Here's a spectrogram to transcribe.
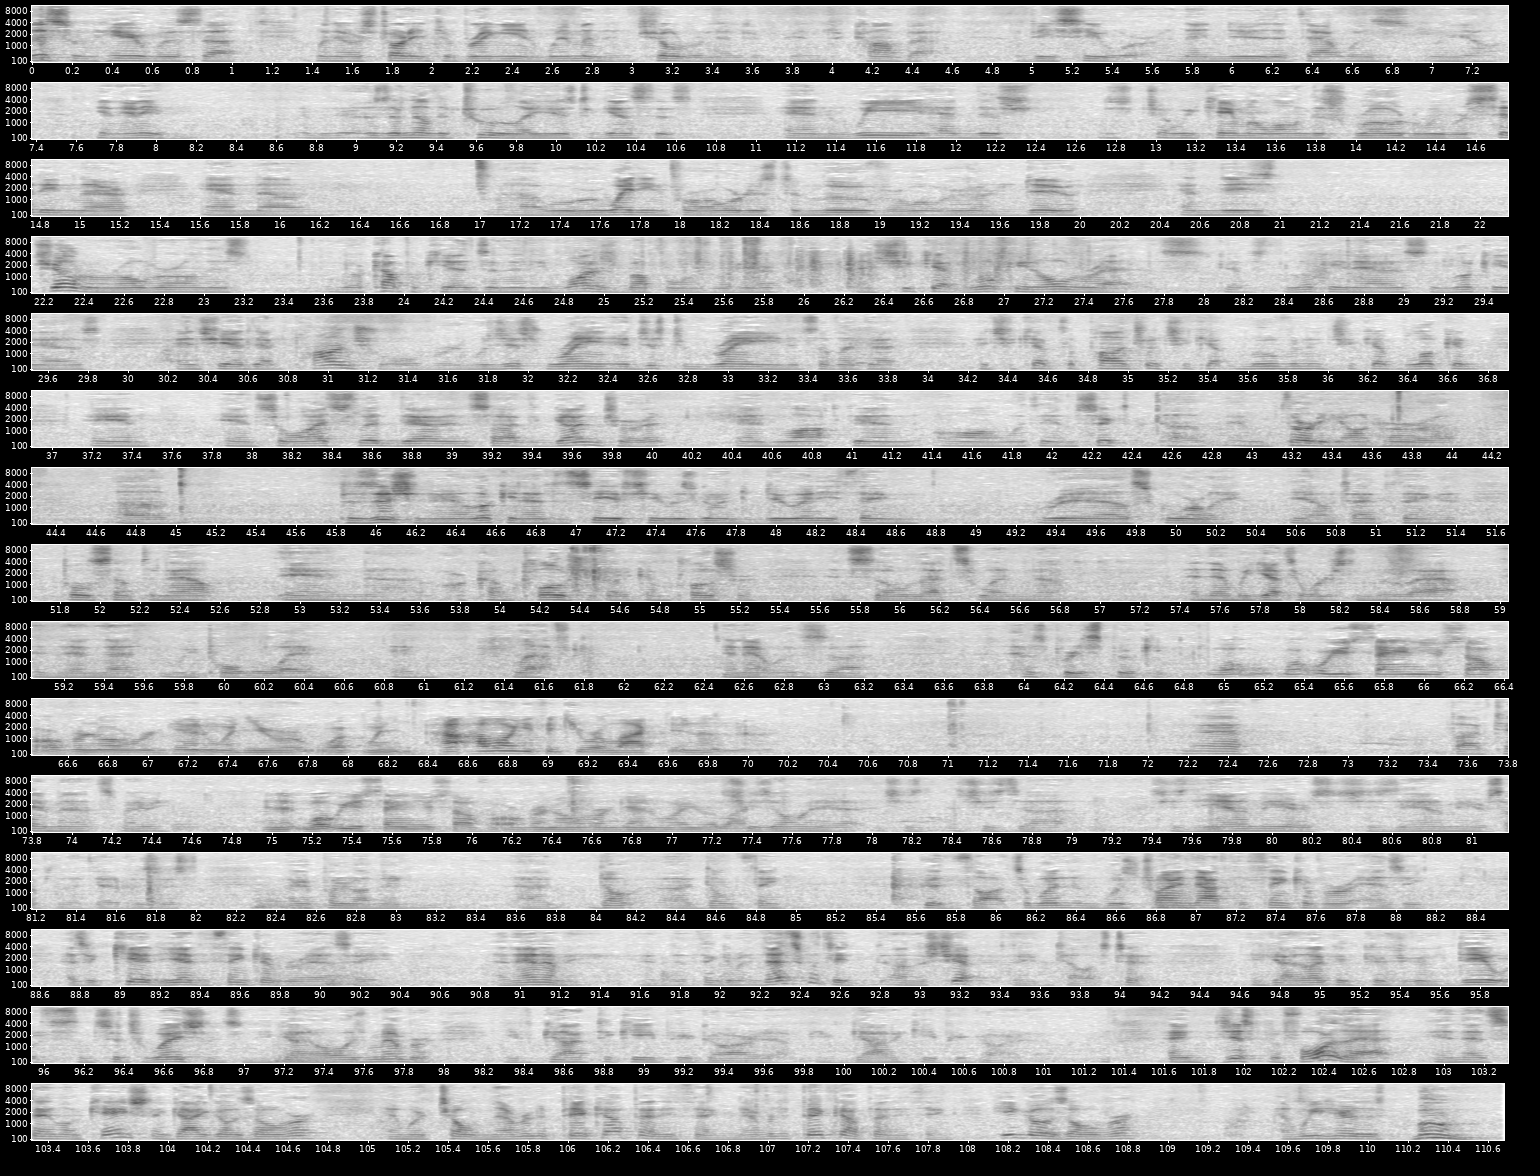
this one here was uh, when they were starting to bring in women and children into, into combat, the VC war, and they knew that that was, you know, in any, it was another tool they used against us. And we had this, this we came along this road, we were sitting there, and um, uh, we were waiting for orders to move or what we were going to do, and these children were over on this, a couple kids, and then the Waters Buffaloes were here, and she kept looking over at us, kept looking at us and looking at us, and she had that poncho over. It was just rain, it just rained and stuff like that, and she kept the poncho, and she kept moving, and she kept looking, and and so I slid down inside the gun turret and locked in on with the M6, uh, M30 on her uh, uh, position, you know, looking at it to see if she was going to do anything real squirrely, you know, type thing, and pull something out and uh, or come closer, try to come closer, and so that's when, uh, and then we got the orders to move out, and then that we pulled away and, and left, and that was uh, that was pretty spooky. What, what were you saying to yourself over and over again when you were what, when how, how long do you think you were locked in on her? Eh, five ten minutes maybe. And what were you saying to yourself over and over again while you were locked? She's only uh, she's she's uh, she's the enemy, or she's the enemy, or something like that. It was just I could put it on there. Uh, don't uh, don't think good thoughts. I wasn't- was trying not to think of her as a as a kid. You had to think of her as a an enemy, and to think of it. That's what they on the ship they tell us too. You got to look at because you're going to deal with some situations, and you got to always remember you've got to keep your guard up. You've got to keep your guard up. And just before that, in that same location, a guy goes over, and we're told never to pick up anything, never to pick up anything. He goes over, and we hear this boom,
